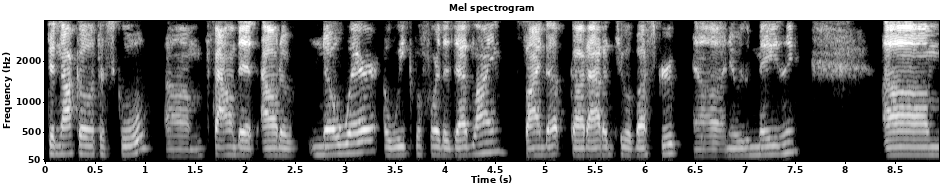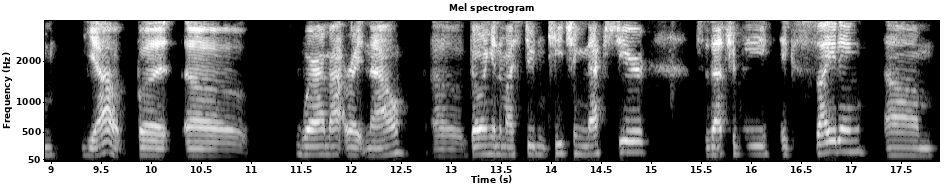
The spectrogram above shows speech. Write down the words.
did not go with the school. Um, found it out of nowhere a week before the deadline. Signed up, got added to a bus group, uh, and it was amazing. Um, yeah, but uh, where I'm at right now, uh, going into my student teaching next year, so that should be exciting. Um,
